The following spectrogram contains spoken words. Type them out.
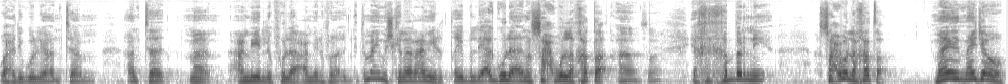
واحد يقول لي أنت أنت ما عميل لفلان عميل لفلان. قلت ما هي مشكلة أنا عميل. طيب اللي أقوله أنا صح ولا خطأ؟ آه صح. يا أخي خبرني صح ولا خطأ؟ ما ما يجاوب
